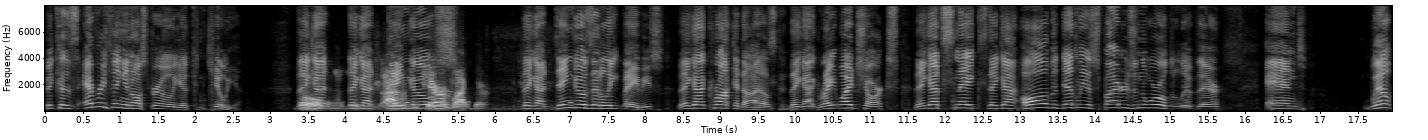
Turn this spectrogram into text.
because everything in Australia can kill you. They Oh, got they got goodness. I would be dingoes. They got dingoes that'll eat babies. They got crocodiles. They got great white sharks. They got snakes. They got all the deadliest spiders in the world that live there. And, well,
